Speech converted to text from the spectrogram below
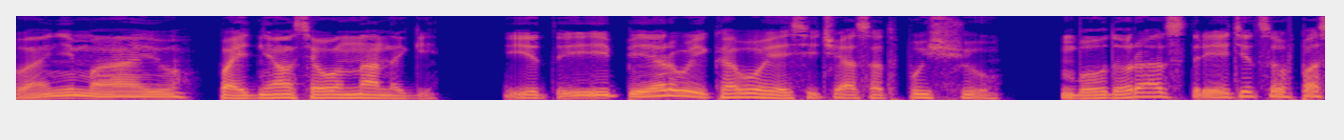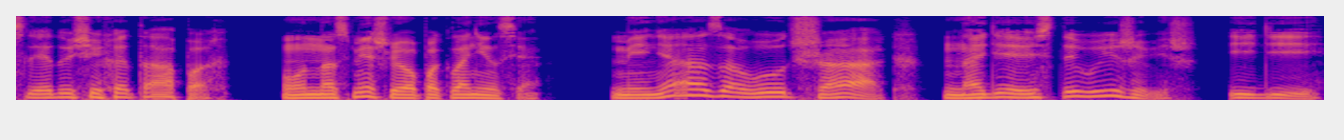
«Понимаю», — поднялся он на ноги. «И ты первый, кого я сейчас отпущу. Буду рад встретиться в последующих этапах». Он насмешливо поклонился. «Меня зовут Шак. Надеюсь, ты выживешь. Иди».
